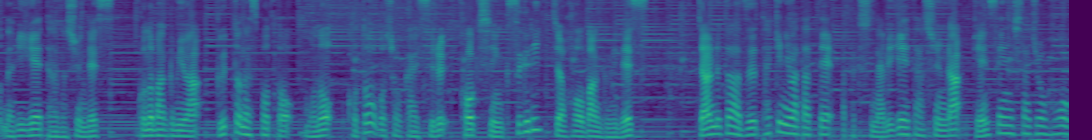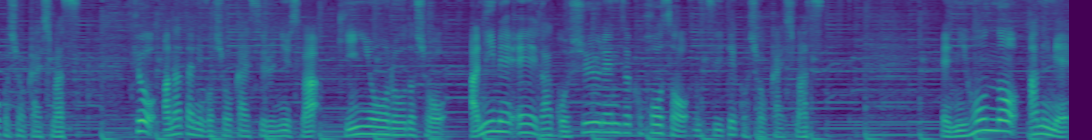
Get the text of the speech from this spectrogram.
ナビゲーターのしゅんです。この番組はグッドなスポット、物、ことをご紹介する好奇心くすぐり情報番組です。ジャンル問わず多岐にわたって私ナビゲーターしゅんが厳選した情報をご紹介します。今日あなたにご紹介するニュースは金曜ロードショーアニメ映画5週連続放送についてご紹介します。日本のアニメ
